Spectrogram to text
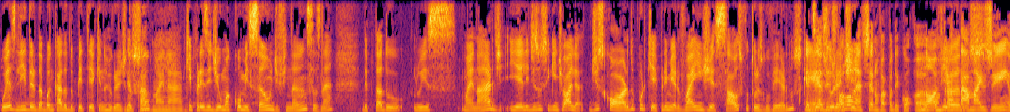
o ex-líder da bancada do PT aqui no Rio Grande do Deputado Sul, Mainardi. que presidiu uma comissão de finanças, né? Deputado Luiz Mainardi, e ele diz o seguinte: olha, discordo, porque, primeiro, vai engessar os futuros governos. Quer é, dizer, a gente durante falou, né? Você não vai poder uh, contratar anos. mais gente,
